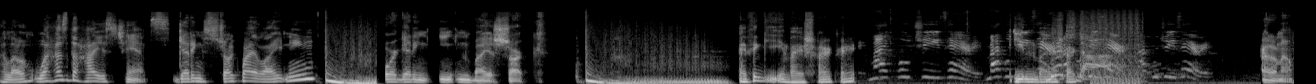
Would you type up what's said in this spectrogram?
Hello. What has the highest chance? Getting struck by lightning, or getting eaten by a shark? I think eaten by a shark, right? Michael Cheese Harry. Michael Eaten Cheese Harry. shark. Michael Cheese Harry. Michael Cheese Harry. I don't know.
